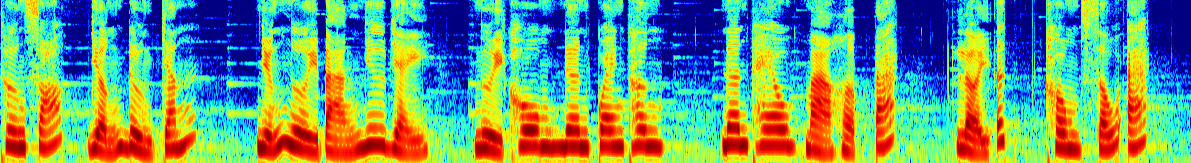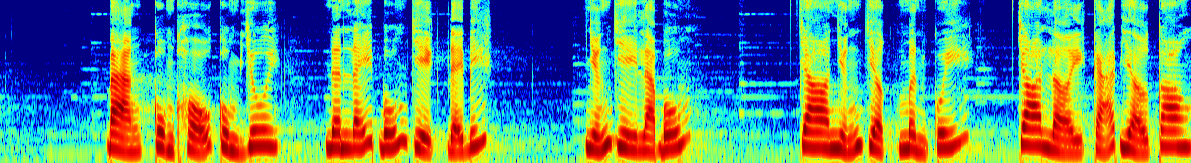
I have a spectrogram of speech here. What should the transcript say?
thương xót dẫn đường chánh. Những người bạn như vậy, người khôn nên quen thân, nên theo mà hợp tác, lợi ích không xấu ác. Bạn cùng khổ cùng vui, nên lấy bốn việc để biết. Những gì là bốn? Cho những vật mình quý, cho lợi cả vợ con,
